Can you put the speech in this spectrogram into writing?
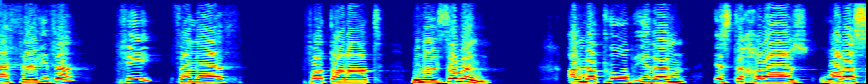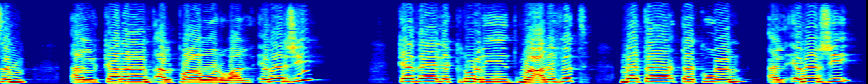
الثالثة في ثلاث فترات من الزمن. المطلوب إذا استخراج ورسم ال current ال power وال energy كذلك نريد معرفة متى تكون ال energy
